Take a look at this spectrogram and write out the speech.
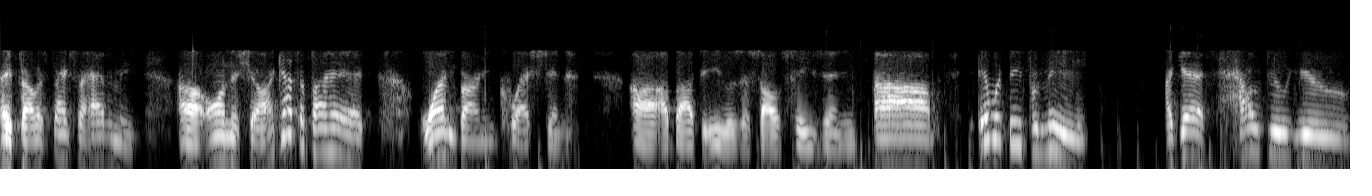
Hey, fellas, thanks for having me uh, on the show. I guess if I had one burning question uh, about the Eagles assault season. um, it would be for me, I guess, how do you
